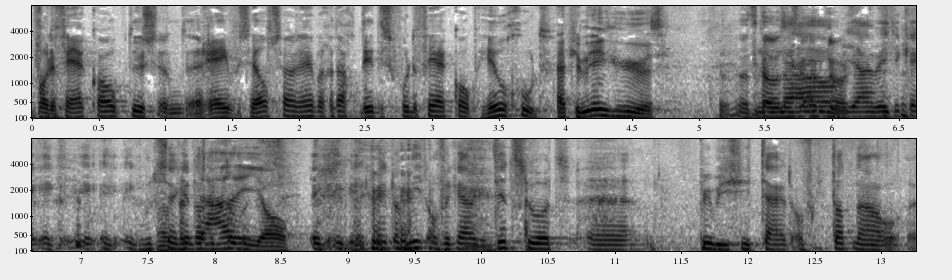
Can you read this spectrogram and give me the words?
Voor de verkoop dus. Een Reven zelf zou hebben gedacht... dit is voor de verkoop heel goed. Heb je hem ingehuurd? Dat kan natuurlijk ook nou, nog. ja, weet je, kijk, ik, ik, ik, ik moet zeggen dat ik, ik weet nog niet of ik eigenlijk dit soort eh, publiciteit... of ik dat nou eh,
